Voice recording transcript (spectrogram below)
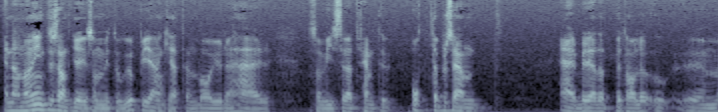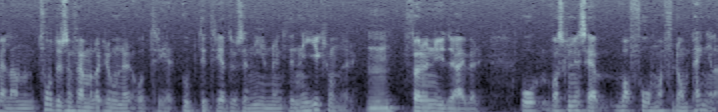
En annan intressant grej som vi tog upp i enkäten var ju det här som visar att 58% är beredda att betala uh, mellan 2500 kronor och tre, upp till 3999 kronor mm. för en ny driver. Och vad skulle ni säga, vad får man för de pengarna?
